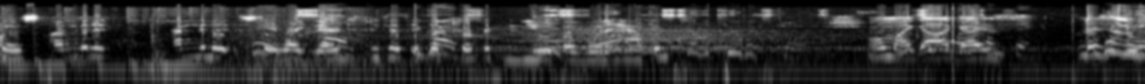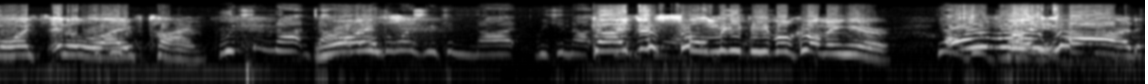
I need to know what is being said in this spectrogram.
because I'm gonna I'm gonna stay Hey, right there just because you it's a perfect view of when it happened. Till the cube. Oh my What's god, guys. thing? This But is we- once in a lifetime. We cannot die. What? Otherwise, we cannot. We cannot. Guys, there's so one. many people coming here. Yeah, oh my really? god.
